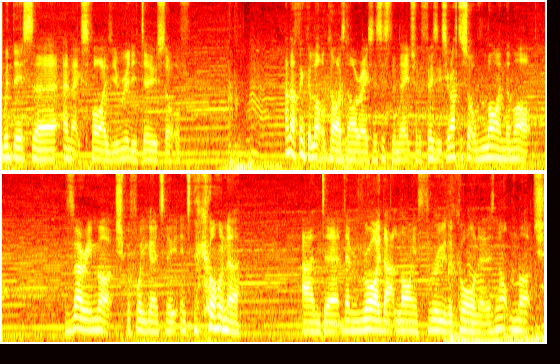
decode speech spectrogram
With this uh, MX-5, you really do sort of, and I think a lot of cars in our races, this is the nature of the physics. You have to sort of line them up very much before you go into the into the corner and uh, then ride that line through the corner. There's not much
